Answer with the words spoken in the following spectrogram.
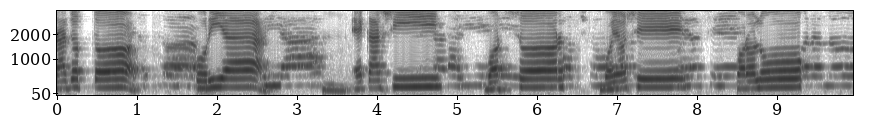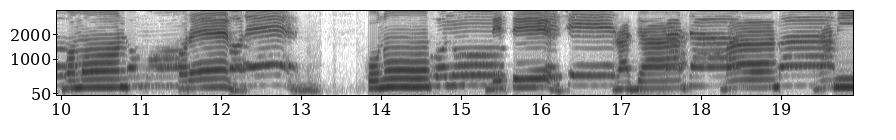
রাজত্ব কোরিয়া একাশি বৎসর বয়সে পরলোক গমন করেন কোন কোন দেশের রাজা বা রানী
